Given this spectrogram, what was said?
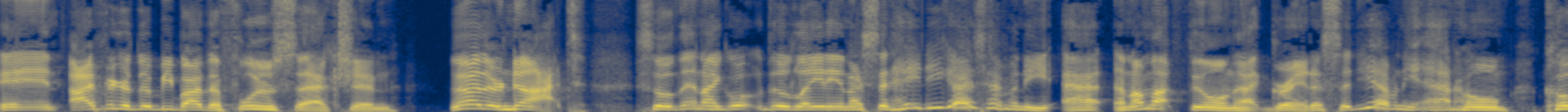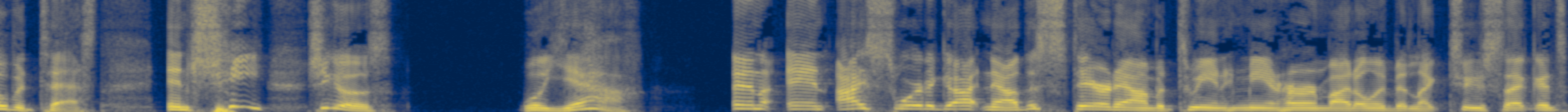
and I figured they'd be by the flu section. No, they're not. So then I go to the lady and I said, "Hey, do you guys have any at?" And I'm not feeling that great. I said, "Do you have any at-home COVID test?" And she she goes, "Well, yeah." And and I swear to God, now this stare down between me and her might only been like two seconds.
